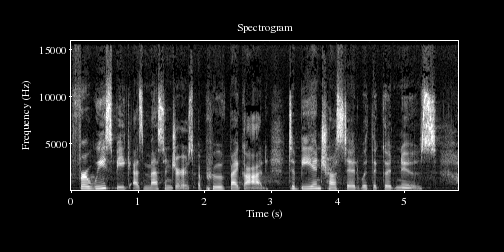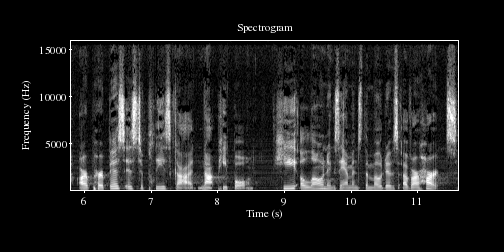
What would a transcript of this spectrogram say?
For we speak as messengers approved by God to be entrusted with the good news. Our purpose is to please God, not people. He alone examines the motives of our hearts.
